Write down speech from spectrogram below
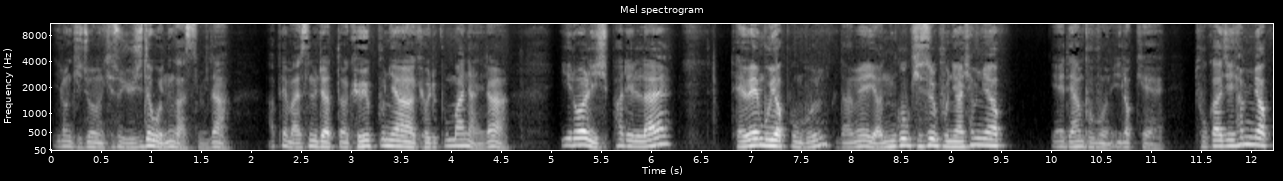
이런 기조는 계속 유지되고 있는 것 같습니다. 앞에 말씀드렸던 교육 분야 교류뿐만이 아니라 1월 28일 날 대외 무역 부분, 그다음에 연구 기술 분야 협력에 대한 부분 이렇게 두 가지 협력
